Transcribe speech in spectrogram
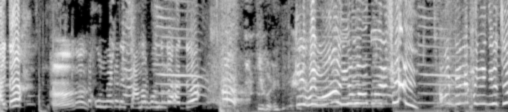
আই তো। কোন মেয়েটা দেখছে? আমার বন্ধুর হাত দেওয়া কি ভাই মা? ইয়ে মা করেছে আমার ডিনে ফেলে দিয়েছে।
